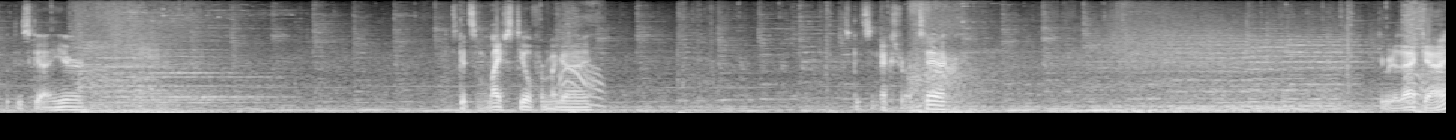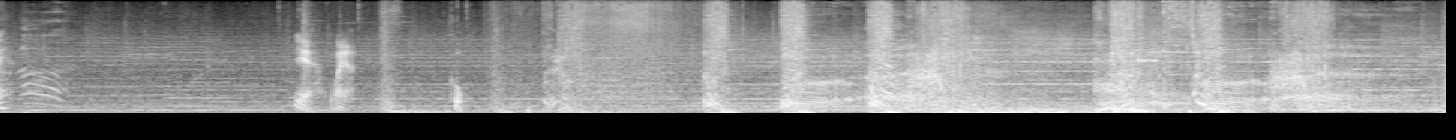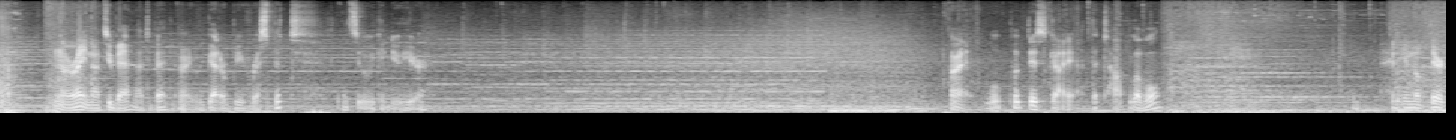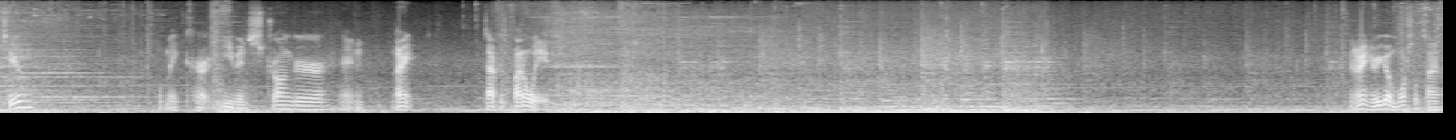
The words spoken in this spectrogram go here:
Put this guy here. Let's get some life steal from my guy. Let's get some extra attack. Get rid of that guy. Yeah, why not? Cool. Alright, not too bad, not too bad. Alright, we've got our brief respite. Let's see what we can do here. Alright, we'll put this guy at the top level. Head him up there too. We'll make her even stronger. And alright, time for the final wave. Alright, here we go, morsel time.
